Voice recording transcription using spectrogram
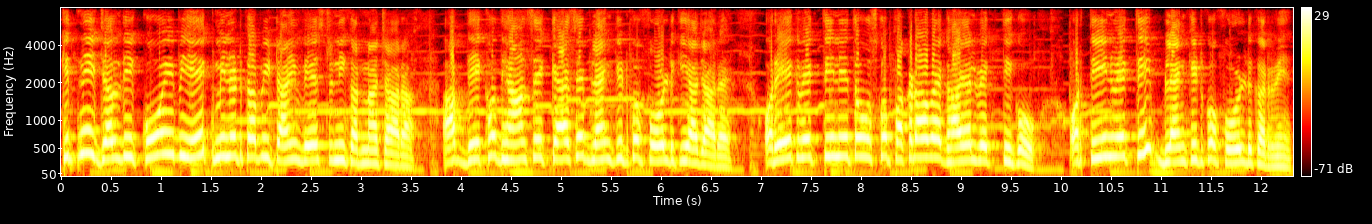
कितनी जल्दी कोई भी एक मिनट का भी टाइम वेस्ट नहीं करना चाह रहा। अब देखो ध्यान से कैसे ब्लैंकेट को फोल्ड किया जा रहा है। और एक व्यक्ति ने तो उसको पकड़ा हुआ है, घायल व्यक्ति को। और तीन व्यक्ति ब्लैंकेट को फोल्ड कर रहे हैं।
